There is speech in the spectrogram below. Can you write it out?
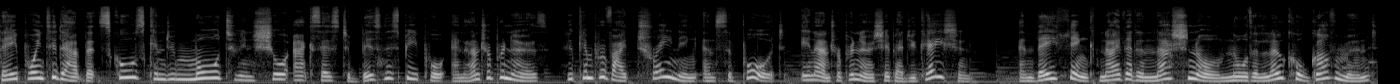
They pointed out that schools can do more to ensure access to business people and entrepreneurs who can provide training and support in entrepreneurship education. And they think neither the national nor the local government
